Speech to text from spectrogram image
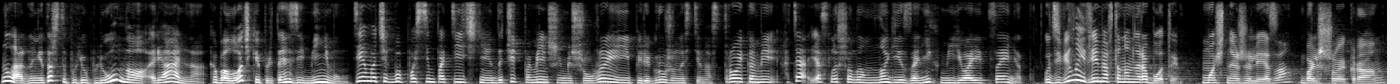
Ну ладно, не то чтобы люблю, но реально, к оболочке претензий минимум. Темочек бы посимпатичнее, да чуть поменьше мишуры и перегруженности настройками, хотя я слышала, многие за них MIUI ценят. Удивило и время автономной работы. Мощное железо, большой экран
